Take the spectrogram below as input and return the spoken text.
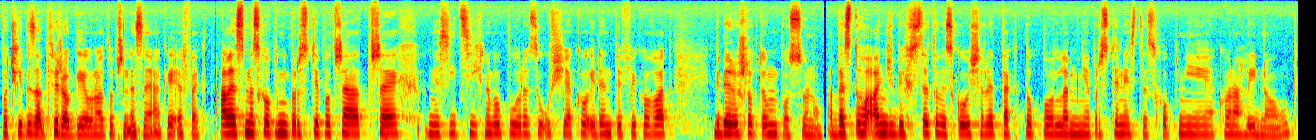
počkejte za tři roky, ono to přinese nějaký efekt. Ale jsme schopni prostě po třeba třech měsících nebo půl roku už jako identifikovat, kde došlo k tomu posunu. A bez toho, aniž byste to vyzkoušeli, tak to podle mě prostě nejste schopni jako nahlídnout.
